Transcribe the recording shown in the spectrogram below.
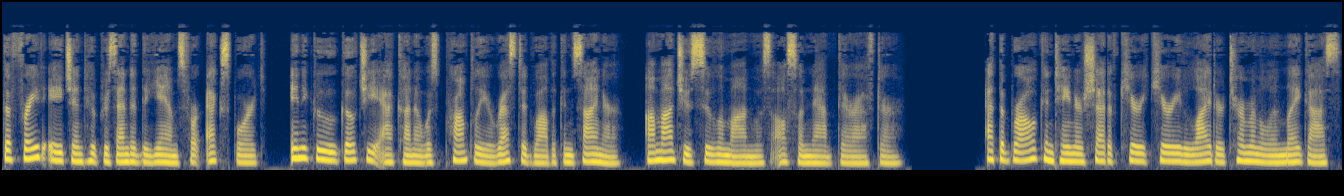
The freight agent who presented the yams for export, Iniku Ugochi Akana, was promptly arrested while the consigner, Amaju Suleiman, was also nabbed thereafter. At the Brawal container shed of Kirikiri Lighter Terminal in Lagos,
